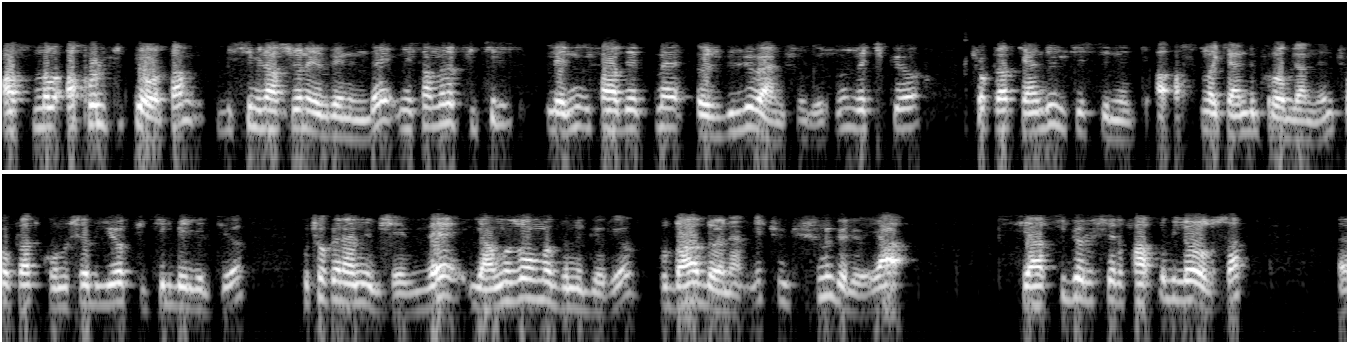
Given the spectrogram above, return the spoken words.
aslında apolitik bir ortam, bir simülasyon evreninde insanlara fikirlerini ifade etme özgürlüğü vermiş oluyorsunuz ve çıkıyor çok rahat kendi ülkesini, aslında kendi problemlerini çok rahat konuşabiliyor, fikir belirtiyor. Bu çok önemli bir şey ve yalnız olmadığını görüyor. Bu daha da önemli. Çünkü şunu görüyor. Ya siyasi görüşleri farklı bile olsa e,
